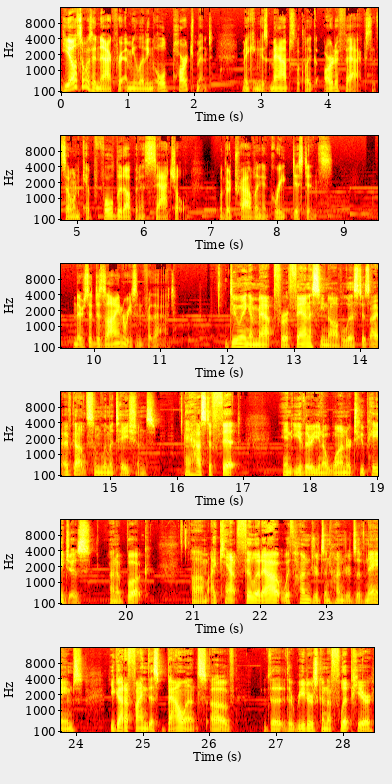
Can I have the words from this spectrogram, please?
He also has a knack for emulating old parchment, making his maps look like artifacts that someone kept folded up in a satchel when they're traveling a great distance. And there's a design reason for that. Doing a map for a fantasy novelist is I, I've got some limitations. It has to fit in either you know one or two pages on a book. Um, I can't fill it out with hundreds and hundreds of names. You got to find this balance of the the reader's going to flip here.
